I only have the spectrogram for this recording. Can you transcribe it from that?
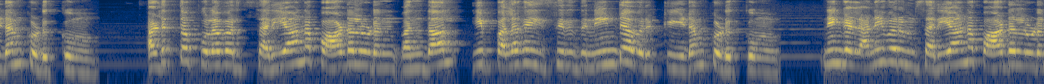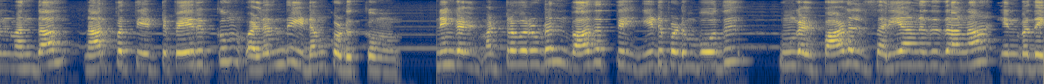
இடம் கொடுக்கும். அடுத்த புலவர் சரியான பாடலுடன் வந்தால் இப்பலகை சிறிது நீண்டு அவருக்கு இடம் கொடுக்கும். நீங்கள் அனைவரும் சரியான பாடலுடன் வந்தால் நாற்பத்தி எட்டு பேருக்கும் வளர்ந்து இடம் கொடுக்கும். நீங்கள் மற்றவருடன் வாதத்தில் ஈடுபடும் போது உங்கள் பாடல் சரியானதுதானா என்பதை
